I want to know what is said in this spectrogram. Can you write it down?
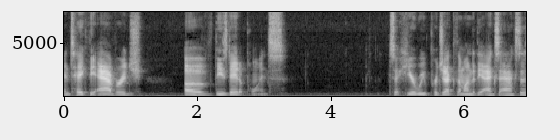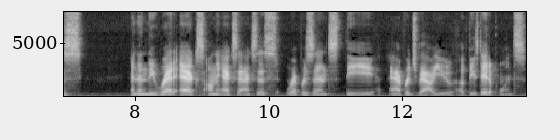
and take the average of these data points. So here we project them onto the x-axis, and then the red X on the x-axis represents the average value of these data points.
